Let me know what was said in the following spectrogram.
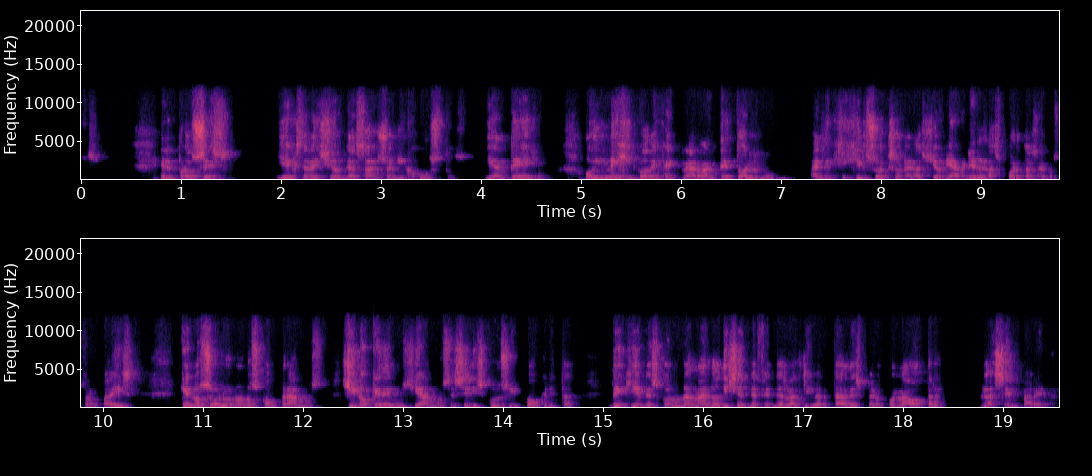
El proceso y extradición de Assange son injustos y ante ello, hoy México deja en claro ante todo el mundo, al exigir su exoneración y abrir las puertas de nuestro país, que no solo no nos compramos, sino que denunciamos ese discurso hipócrita de quienes con una mano dicen defender las libertades, pero con la otra las emparedan.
